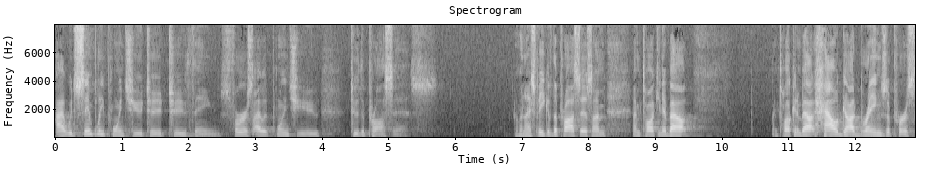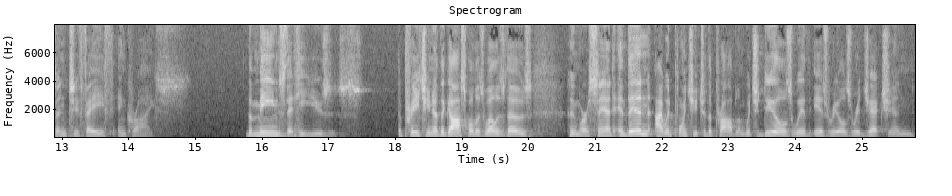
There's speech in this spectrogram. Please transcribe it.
I would simply point you to two things. First, I would point you to the process. When I speak of the process, I'm, I'm, talking about, I'm talking about how God brings a person to faith in Christ, the means that he uses, the preaching of the gospel as well as those whom are sent. And then I would point you to the problem, which deals with Israel's rejection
